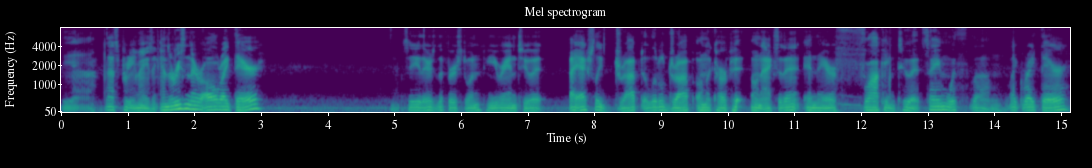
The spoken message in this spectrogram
yeah, that's pretty amazing. And the reason they're all right there See, there's the first one. He ran to it. I actually dropped a little drop on the carpet on accident, and they are flocking to it. Same with, um, like, right there.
